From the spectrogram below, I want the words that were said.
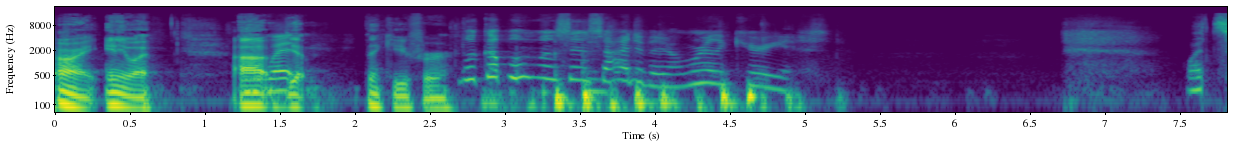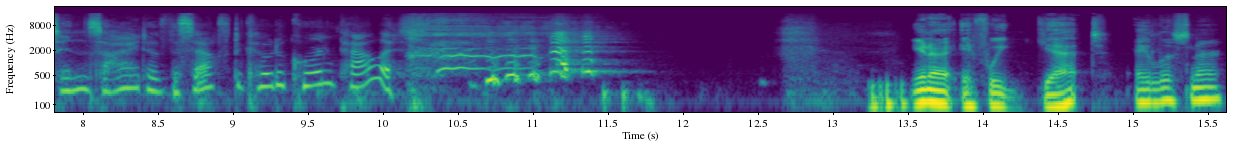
All right. Anyway, uh, Wet. yep. Thank you for Look up what's inside of it. I'm really curious. What's inside of the South Dakota Corn Palace? you know if we get a listener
